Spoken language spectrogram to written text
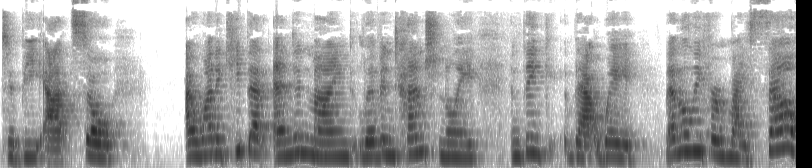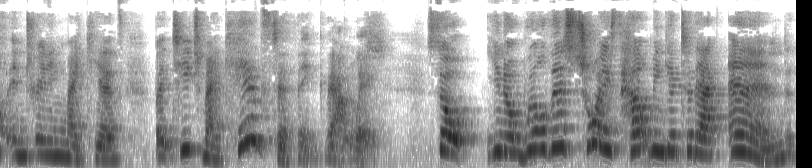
to be at. So, I want to keep that end in mind, live intentionally, and think that way, not only for myself in training my kids, but teach my kids to think that yes. way. So, you know, will this choice help me get to that end?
